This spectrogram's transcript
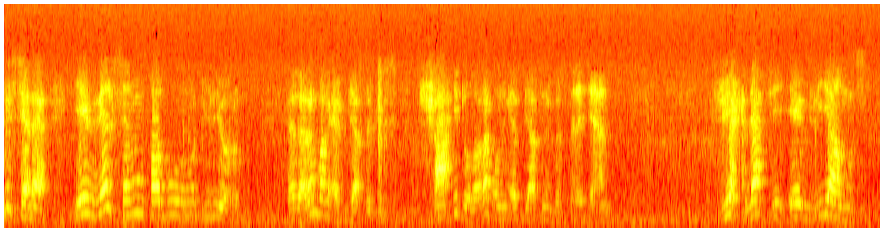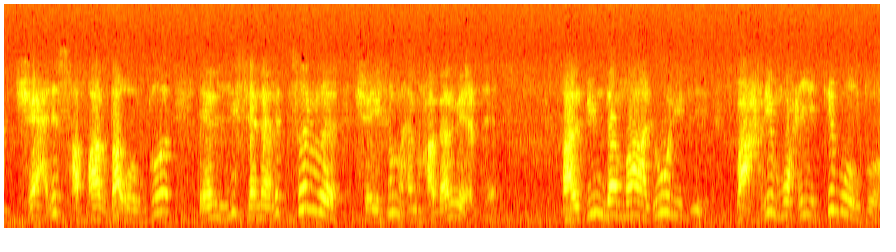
50 sene evvel senin kabulünü biliyorum. Pederin bak evliyatı biz şahit olarak onun evliyatını göstereceğim. Rihleti evliyamız şehri safarda oldu, 50 senelik sırrı şeyhim hem haber verdi. Kalbimde malul idi, bahri muhiti buldu,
